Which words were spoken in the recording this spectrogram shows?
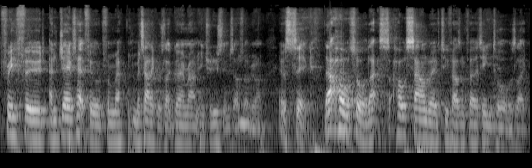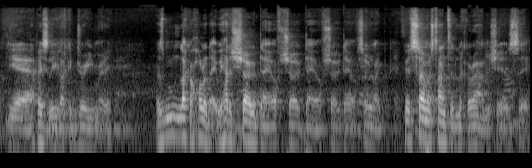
free food, and James Hetfield from Metallica was like going around introducing himself to everyone. It was sick. That whole tour, that whole Soundwave 2013 tour was like Yeah. basically like a dream, really. It was like a holiday. We had a show day off, show day off, show day off. So like we had so much time to look around and shit. It was sick.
